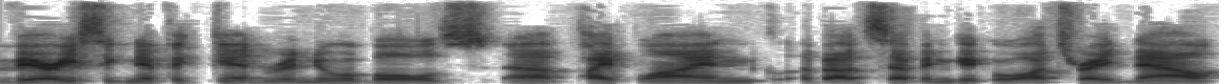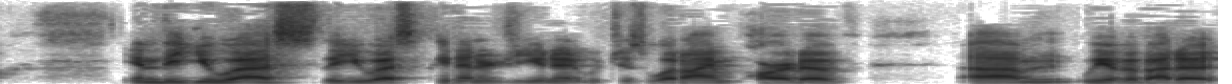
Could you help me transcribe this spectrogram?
Very significant renewables uh, pipeline, about seven gigawatts right now in the US, the US Clean Energy Unit, which is what I'm part of, um, we have about a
